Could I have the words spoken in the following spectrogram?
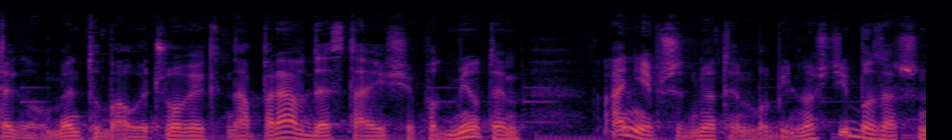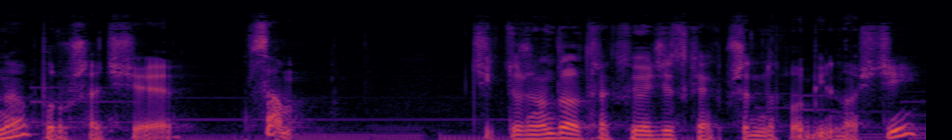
Tego momentu mały człowiek naprawdę staje się podmiotem, a nie przedmiotem mobilności, bo zaczyna poruszać się sam. Ci, którzy nadal traktują dziecko jak przedmiot mobilności,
